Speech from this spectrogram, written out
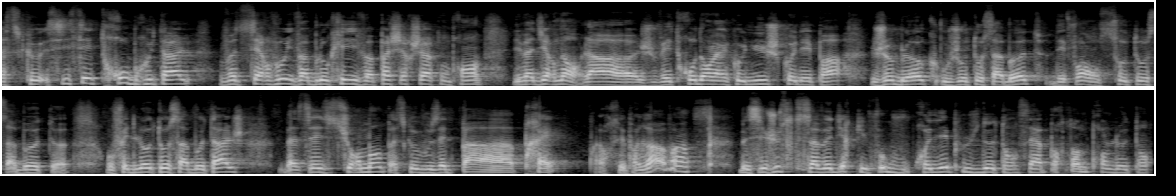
parce que si c'est trop brutal, votre cerveau il va bloquer, il va pas chercher à comprendre, il va dire non, là je vais trop dans l'inconnu, je connais pas, je bloque ou j'auto-sabote. Des fois on s'auto-sabote, euh, on fait de l'auto-sabotage, ben, c'est sûrement parce que vous n'êtes pas prêt. Alors c'est pas grave, hein, mais c'est juste ça veut dire qu'il faut que vous preniez plus de temps. C'est important de prendre le temps.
